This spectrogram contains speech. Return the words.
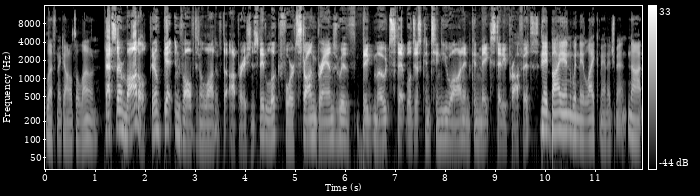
left McDonald's alone. That's their model. They don't get involved in a lot of the operations. They look for strong brands with big moats that will just continue on and can make steady profits. They buy in when they like management, not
